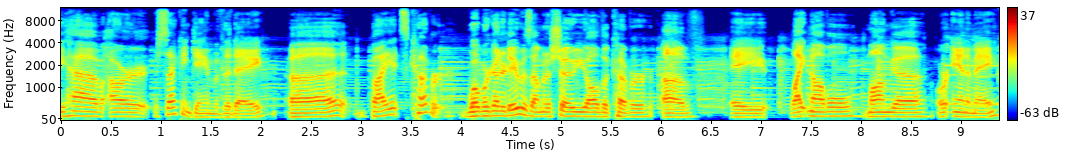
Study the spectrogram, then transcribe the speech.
we have our second game of the day uh, by its cover. What we're going to do is I'm going to show you all the cover of a light novel, manga, or anime.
